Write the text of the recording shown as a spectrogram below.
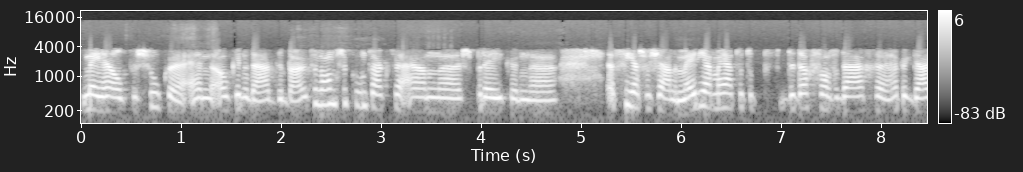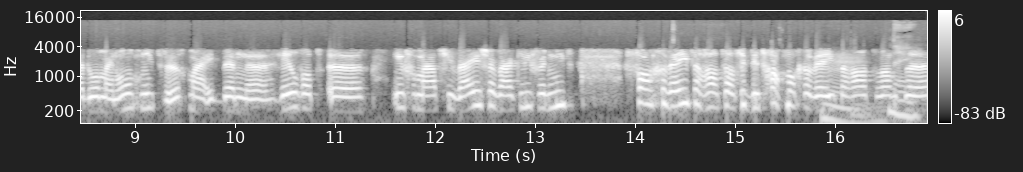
meehelpen zoeken. En ook inderdaad de buitenlandse contacten aanspreken uh, via sociale media. Maar ja, tot op de dag van vandaag heb ik daardoor mijn hond niet terug. Maar ik ben heel wat informatie wijzer waar ik liever niet van geweten had als ik dit allemaal geweten Hmm. had. Want nee. uh,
